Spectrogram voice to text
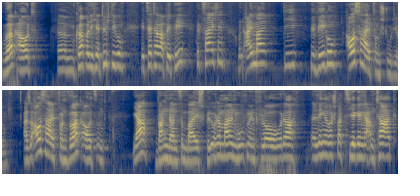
Workout, ähm, körperliche Ertüchtigung etc. pp. bezeichnen. Und einmal die Bewegung außerhalb vom Studio. Also außerhalb von Workouts und ja, Wandern zum Beispiel oder mal ein Movement Flow oder äh, längere Spaziergänge am Tag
